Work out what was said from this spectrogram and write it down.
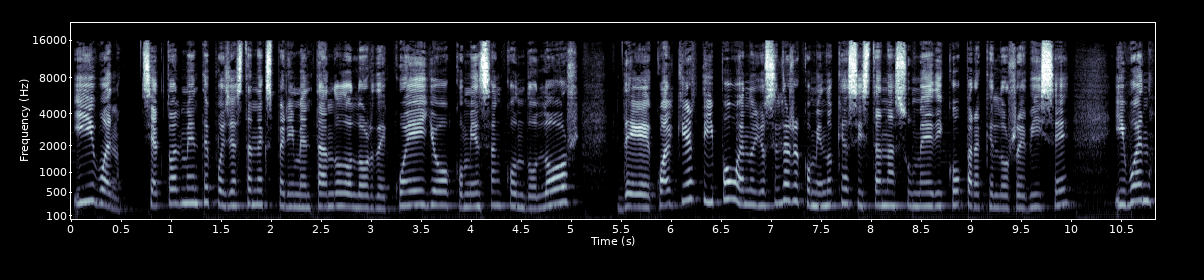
Y bueno, si actualmente pues ya están experimentando dolor de cuello, comienzan con dolor de cualquier tipo, bueno, yo sí les recomiendo que asistan a su médico para que los revise. Y bueno,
